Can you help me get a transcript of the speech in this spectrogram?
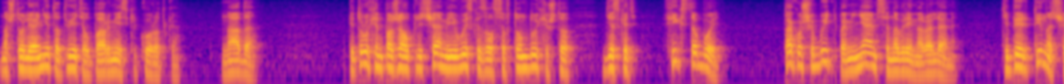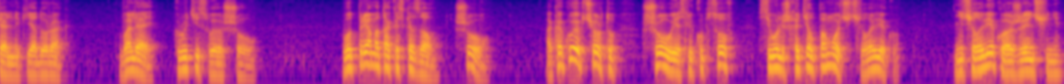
На что Леонид ответил по-армейски коротко, «Надо». Петрухин пожал плечами и высказался в том духе, что, дескать, фиг с тобой. Так уж и быть, поменяемся на время ролями. Теперь ты начальник, я дурак. Валяй, крути свое шоу. Вот прямо так и сказал. Шоу. А какое к черту шоу, если Купцов всего лишь хотел помочь человеку. Не человеку, а женщине,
